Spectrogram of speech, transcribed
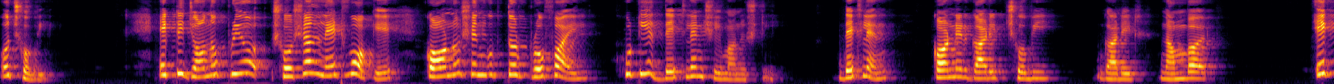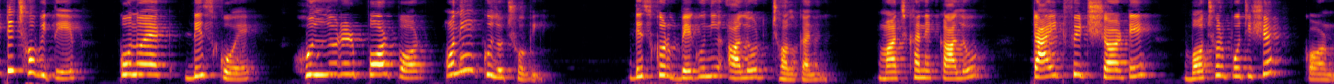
ও ছবি। একটি জনপ্রিয় সোশ্যাল নেটওয়ার্কে কর্ণ সেনগুপ্তর প্রোফাইল খুঁটিয়ে দেখলেন সেই মানুষটি। দেখলেন কর্ণের গাড়ির ছবি, গাড়ির নাম্বার একটি ছবিতে কোনো এক ডিস্কোয়ে হুল্লোড়ের পর পর অনেকগুলো ছবি। ডিস্কোর বেগুনি আলোর ঝলকানি, মাঝখানে কালো টাইট ফিট শার্টে বছর পঁচিশে কর্ণ।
